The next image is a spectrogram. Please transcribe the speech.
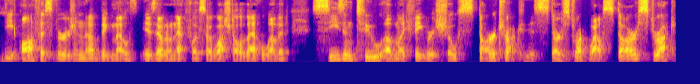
the Office version of Big Mouth is out on Netflix. I watched all of that. Love it. Season two of my favorite show, Star Trek, is Starstruck. Wow, Starstruck.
